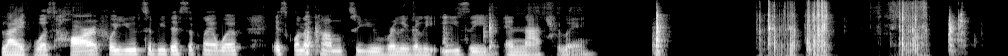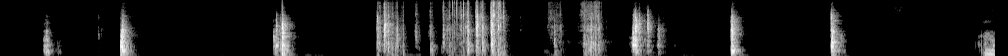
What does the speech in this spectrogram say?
like was hard for you to be disciplined with, it's going to come to you really, really easy and naturally. All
